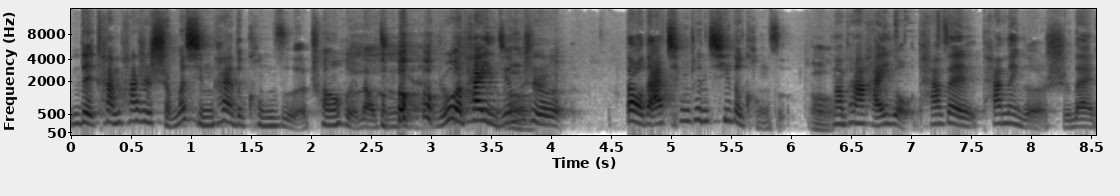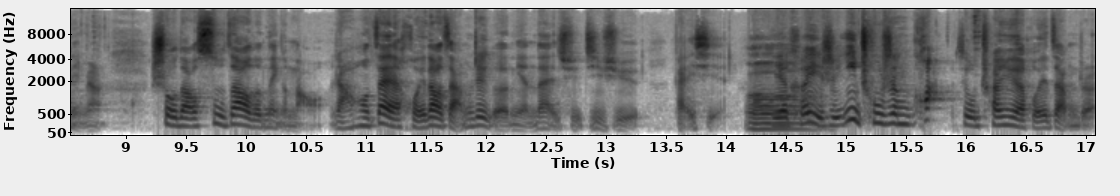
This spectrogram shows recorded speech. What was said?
你得看它是什么形态的孔子穿回到今天。如果他已经是到达青春期的孔子，那他还有他在他那个时代里面受到塑造的那个脑，然后再回到咱们这个年代去继续改写，也可以是一出生咵就穿越回咱们这儿，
